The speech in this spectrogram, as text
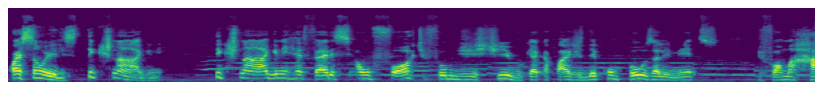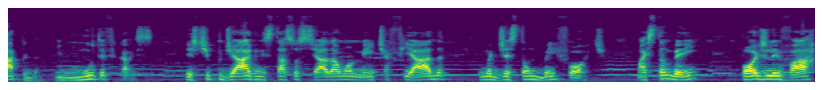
Quais são eles? Tikshna Agni. Tikshna Agni refere-se a um forte fogo digestivo que é capaz de decompor os alimentos de forma rápida e muito eficaz. Esse tipo de Agni está associado a uma mente afiada e uma digestão bem forte, mas também pode levar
